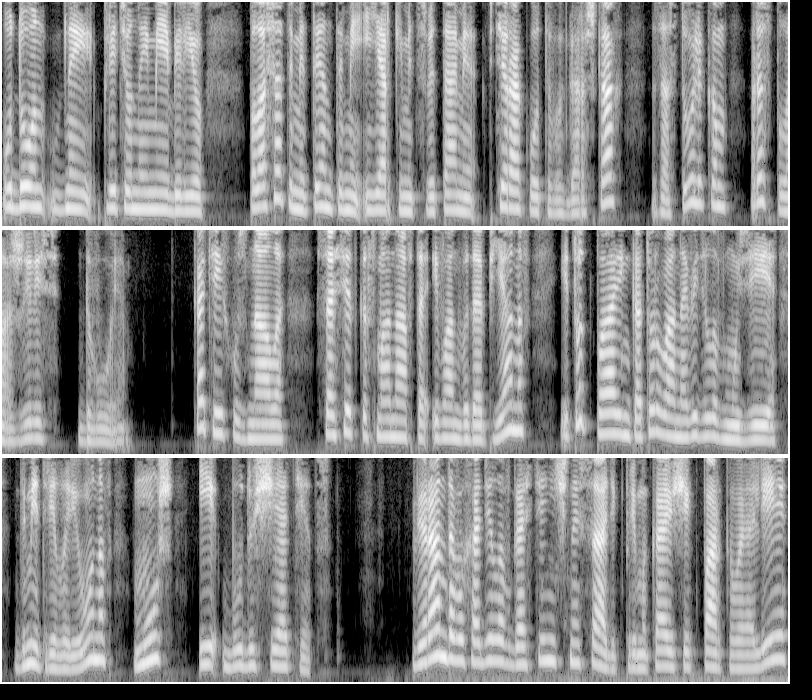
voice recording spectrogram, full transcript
удобной плетеной мебелью, полосатыми тентами и яркими цветами в терракотовых горшках за столиком расположились двое. Катя их узнала, сосед космонавта Иван Водопьянов и тот парень, которого она видела в музее, Дмитрий Ларионов, муж и будущий отец. Веранда выходила в гостиничный садик, примыкающий к парковой аллее,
